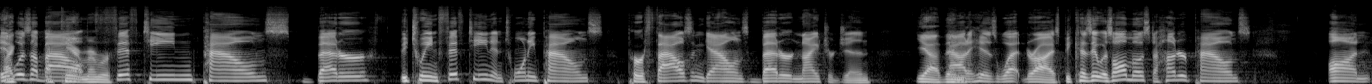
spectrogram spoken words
It I- was about fifteen pounds better between 15 and 20 pounds per thousand gallons better nitrogen Yeah, then out of his wet dries because it was almost 100 pounds on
